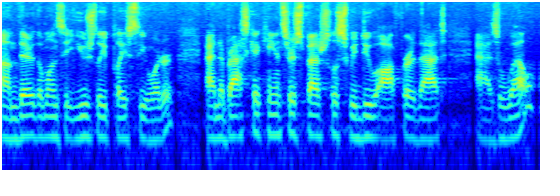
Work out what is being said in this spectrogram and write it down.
Um, they're the ones that usually place the order. At Nebraska Cancer Specialists, we do offer that as well.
